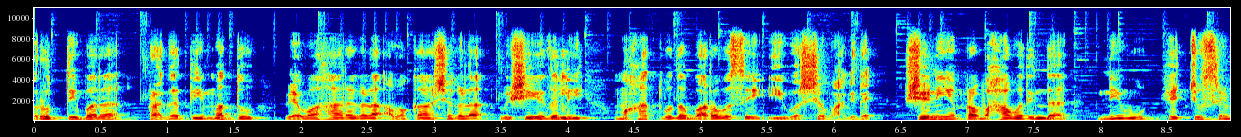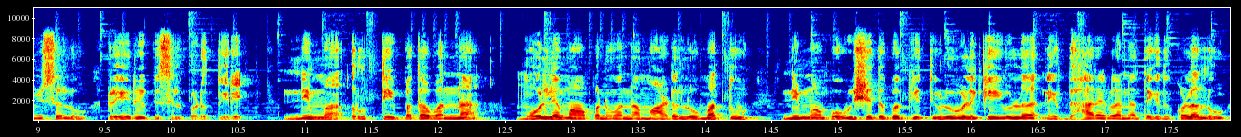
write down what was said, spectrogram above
ವೃತ್ತಿಪರ, ಪ್ರಗತಿ ಮತ್ತು ವ್ಯವಹಾರಗಳ ಅವಕಾಶಗಳ ವಿಷಯದಲ್ಲಿ ಮಹತ್ವದ ಭರವಸೆ ಈ ವರ್ಷವಾಗಿದೆ. ಶನಿಯ ಪ್ರಭಾವದಿಂದ ನೀವು ಹೆಚ್ಚು ಶ್ರಮಿಸಲು ಪ್ರೇರೇಪಿಸಲ್ಪಡುತ್ತೀರಿ. ನಿಮ್ಮ ವೃತ್ತಿಪಥವನ್ನು, ಮೌಲ್ಯಮಾಪನವನ್ನು ಮಾಡಲು ಮತ್ತು ನಿಮ್ಮ ಭವಿಷ್ಯದ ಬಗ್ಗೆ ತಿಳುವಳಿಕೆಯುಳ್ಳ ನಿರ್ಧಾರಗಳನ್ನು ತೆಗೆದುಕೊಳ್ಳಲು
